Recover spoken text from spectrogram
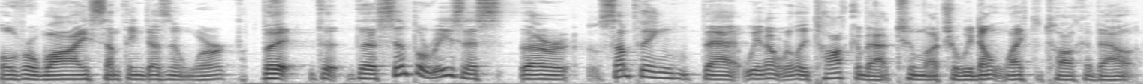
over why something doesn't work. But the, the simple reason is there something that we don't really talk about too much or we don't like to talk about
